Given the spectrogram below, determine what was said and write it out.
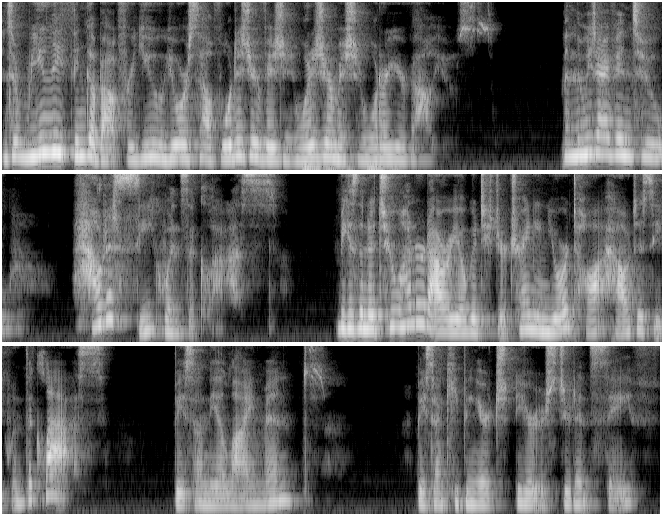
And so, really think about for you, yourself, what is your vision? What is your mission? What are your values? And then we dive into how to sequence a class. Because in a 200 hour yoga teacher training, you're taught how to sequence a class based on the alignment, based on keeping your your students safe.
